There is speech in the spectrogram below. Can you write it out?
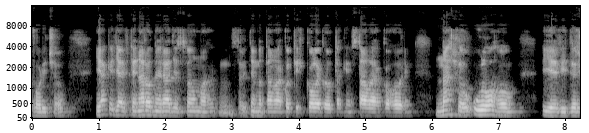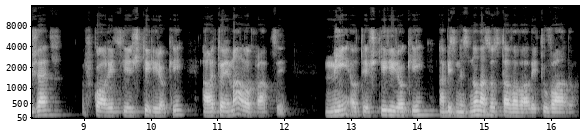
voličov. Ja keď aj v tej Národnej rade som a stretnem tam ako tých kolegov, tak im stále ako hovorím, našou úlohou je vydržať v koalícii 4 roky, ale to je málo chlapci. My o tie 4 roky, aby sme znova zostavovali tú vládu.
